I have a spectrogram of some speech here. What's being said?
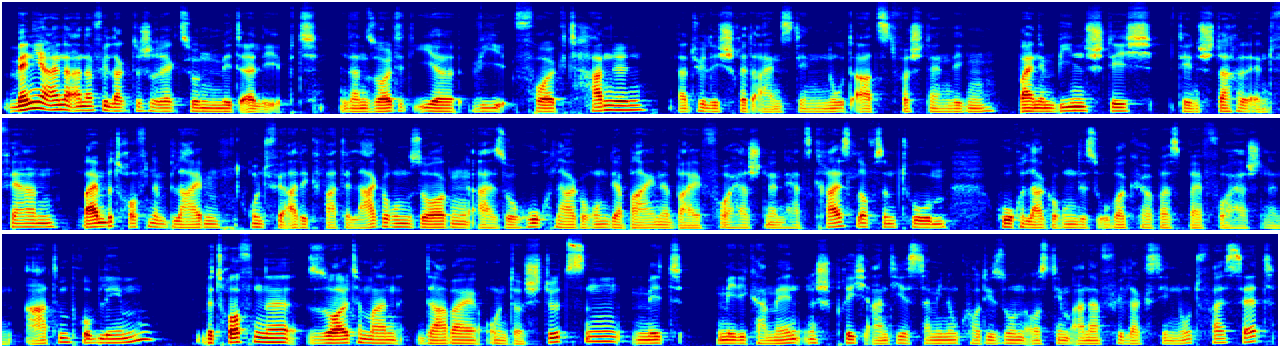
Wenn ihr eine anaphylaktische Reaktion miterlebt, dann solltet ihr wie folgt handeln. Natürlich Schritt 1 den Notarzt verständigen, bei einem Bienenstich den Stachel entfernen, beim Betroffenen bleiben und für adäquate Lagerung sorgen, also Hochlagerung der Beine bei vorherrschenden Herz-Kreislauf-Symptomen, Hochlagerung des Oberkörpers bei vorherrschenden Atemproblemen. Betroffene sollte man dabei unterstützen mit Medikamenten, sprich Antihistamin und Cortison aus dem Anaphylaxie-Notfallset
